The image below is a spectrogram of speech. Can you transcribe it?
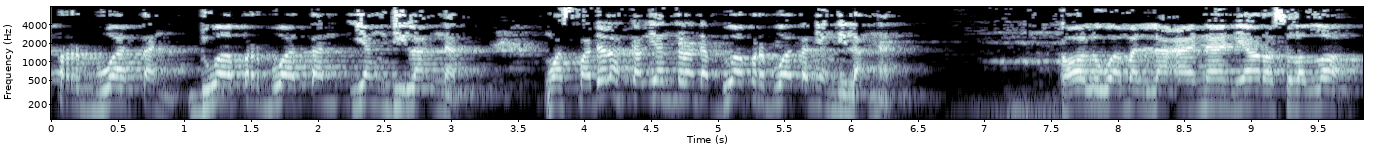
perbuatan dua perbuatan yang dilaknat. Waspadalah kalian terhadap dua perbuatan yang dilaknat. Qalu wa man la'anan ya Rasulullah?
